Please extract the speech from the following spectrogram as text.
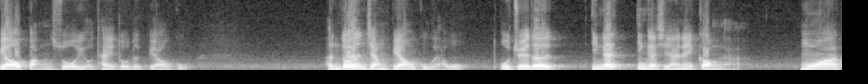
标榜说有太多的标股，很多人讲标股啊，我我觉得应该应该是安尼讲啦，满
